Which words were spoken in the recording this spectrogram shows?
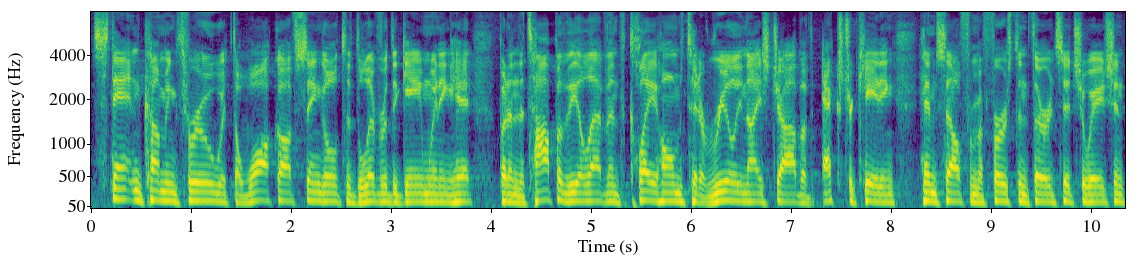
Stanton coming through with the walk-off single to deliver the game-winning hit. But in the top of the 11th, Clay Holmes did a really nice job of extricating himself from a first and third situation.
